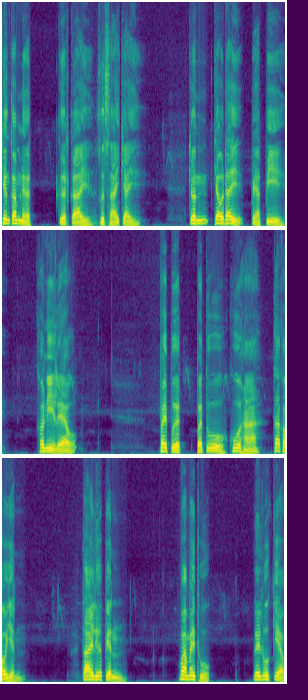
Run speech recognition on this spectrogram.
จึงกำเนิดเกิดกายสุดสายใจ จนเจ้าได้แปดปี เข้านี่แล้ว ไปเปิดประตูคูหาถ้าเขาเห็น ตายหรือเป็นว่าไม่ถูก เลยลูกแก้ว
